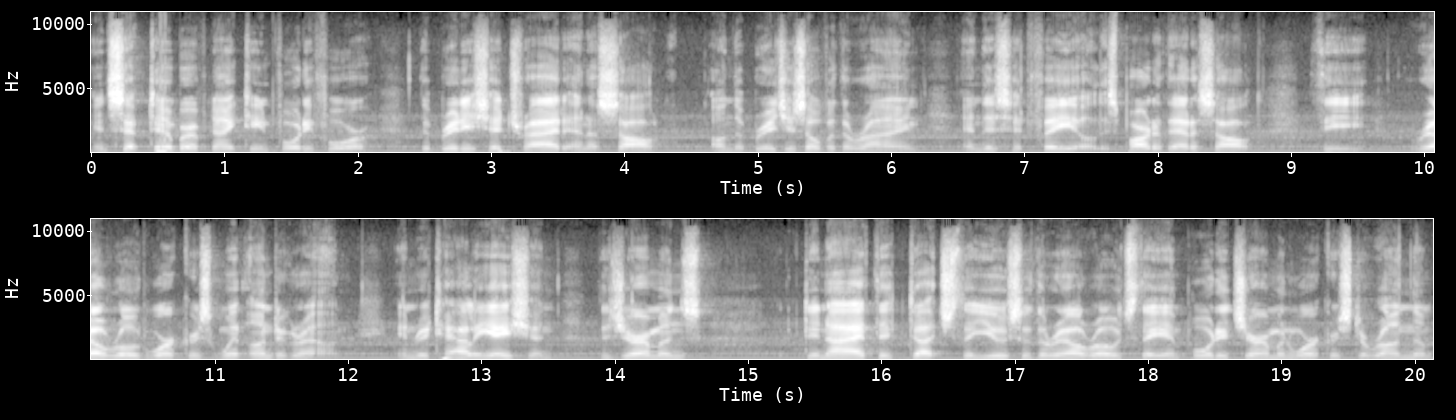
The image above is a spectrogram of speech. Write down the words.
In September of 1944, the British had tried an assault on the bridges over the Rhine, and this had failed. As part of that assault, the railroad workers went underground. In retaliation, the Germans denied the Dutch the use of the railroads. They imported German workers to run them,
